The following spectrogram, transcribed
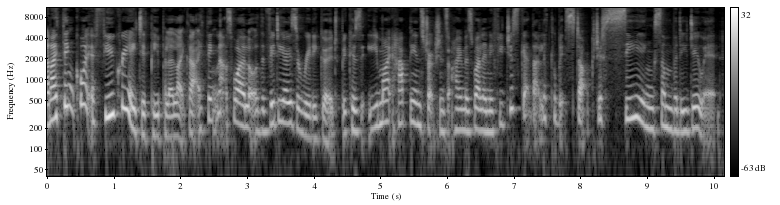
and I think quite a few creative people are like that. I think that's why a lot of the videos are really good because you might have the instructions at home as well. And if you just get that little bit stuck, just seeing somebody do it,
